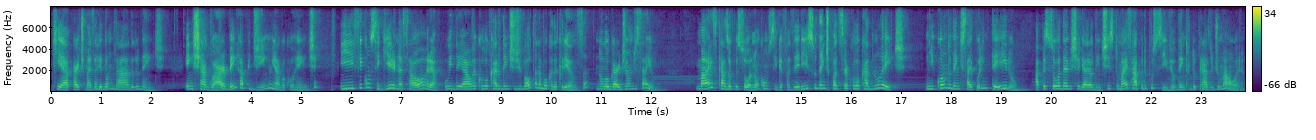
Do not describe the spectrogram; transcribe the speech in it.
que é a parte mais arredondada do dente. Enxaguar bem rapidinho em água corrente e se conseguir nessa hora, o ideal é colocar o dente de volta na boca da criança, no lugar de onde saiu. Mas caso a pessoa não consiga fazer isso, o dente pode ser colocado no leite. E quando o dente sai por inteiro, a pessoa deve chegar ao dentista o mais rápido possível, dentro do prazo de uma hora.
